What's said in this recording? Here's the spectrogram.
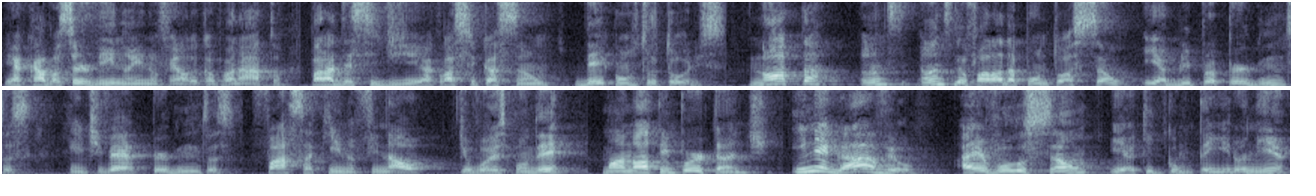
e acaba servindo aí no final do campeonato para decidir a classificação de construtores. Nota, antes, antes de eu falar da pontuação e abrir para perguntas, quem tiver perguntas, faça aqui no final que eu vou responder. Uma nota importante: inegável a evolução, e aqui contém ironia,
